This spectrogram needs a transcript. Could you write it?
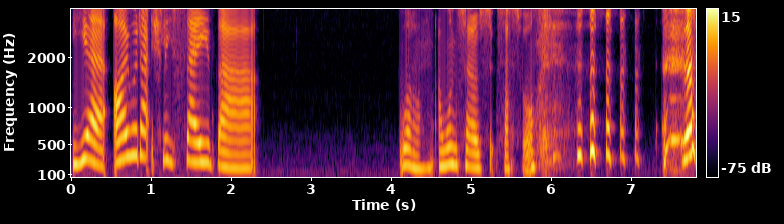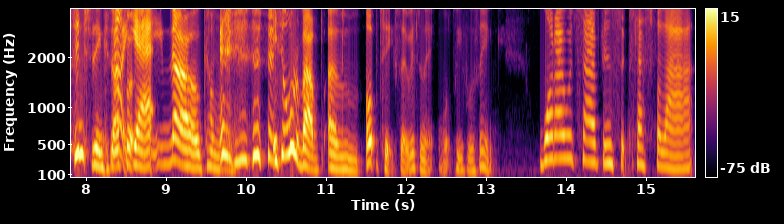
Yeah, I would actually say that. Well, I wouldn't say I was successful. That's interesting because Not yet. No, come on. it's all about um, optics, though, isn't it? What people think. what I would say I've been successful at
